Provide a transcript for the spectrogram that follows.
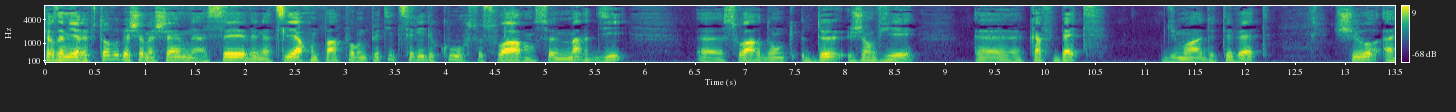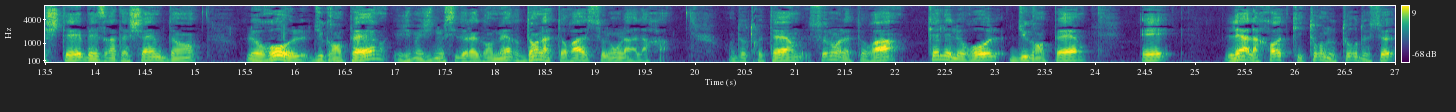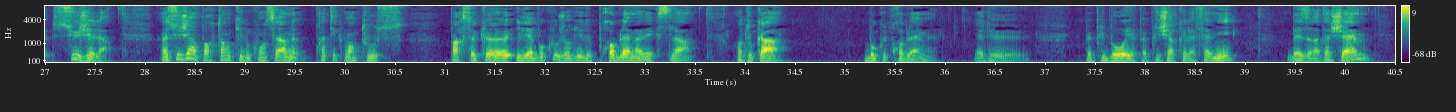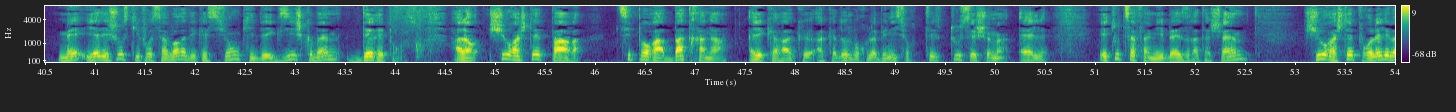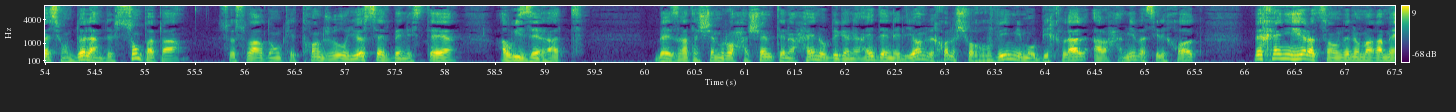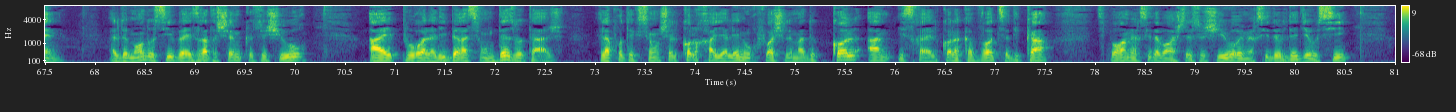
Chers amis, Reftov, Beshem Hashem, on part pour une petite série de cours ce soir, en ce mardi euh, soir, donc 2 janvier, euh, Kafbet, du mois de Tevet, Shur acheté Bezrat Hashem, dans le rôle du grand-père, et j'imagine aussi de la grand-mère, dans la Torah selon la halacha. En d'autres termes, selon la Torah, quel est le rôle du grand-père et les halachot qui tournent autour de ce sujet-là. Un sujet important qui nous concerne pratiquement tous, parce qu'il y a beaucoup aujourd'hui de problèmes avec cela. En tout cas, beaucoup de problèmes. Il y a pas plus beau, il n'y a pas plus cher que la famille, Bezrat Hashem. Mais il y a des choses qu'il faut savoir et des questions qui exigent quand même des réponses. Alors, je racheté par Tzipora Batrana, Ayekara, que Akadosh Baruch l'a béni sur tous ses chemins, elle et toute sa famille, Bezrat Hashem. Shiur acheté pour l'élévation de l'âme de son papa, ce soir donc les 30 jours, Yosef Ben Esther, Tenahen, ou Begana Eden Elion, Vechol Ashorvim, Imo Bichlal, Arhamim, Vasilichot, Vechen Yehiratzon, Venomar Amen. Elle demande aussi, Bezrat Hashem, que ce shiur aille pour la libération des otages et la protection chez le Kol Chayalen, Urfoua Shelema de Kol Am Israël, Kol Akavot, Sedika. C'est pour merci d'avoir acheté ce shiur et merci de le dédier aussi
